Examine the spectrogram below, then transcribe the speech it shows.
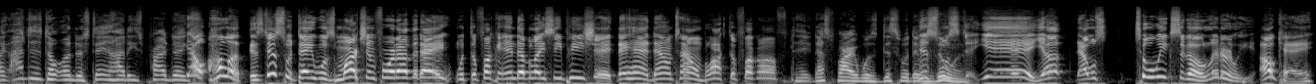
Like, I just don't understand how these projects. Yo, hold up. Is this what they was marching for the other day with the fucking NAACP shit? They had downtown blocked the fuck off. They- that's probably was this what they This was was doing. yeah, yup. That was two weeks ago, literally. Okay,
